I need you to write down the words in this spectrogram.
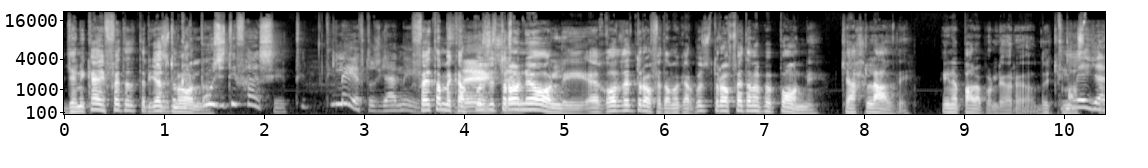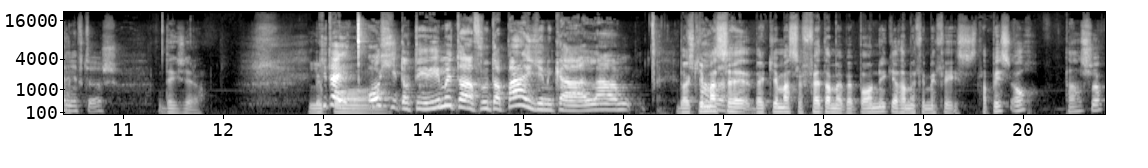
Γενικά η φέτα ταιριάζει το με όλα. καρπούζι, τι φάση; Τι, τι λέει αυτός Γιάννη; Φέτα με καρπούζι ξέρω. τρώνε όλοι. Εγώ δεν τρώω φέτα με καρπούζι, τρώω φέτα με πεπόνι και αχλάδι. Είναι πάρα πολύ ωραίο. Τι Δοκιμάστε. λέει το. Γιάννη αυτός; Δεν ξέρω. Λοιπόν, Κοίτα, όχι, το τυρί με τα φρούτα πάει γενικά, αλλά. δοκίμασε, δοκίμασε φέτα με πεπόνι και θα με θυμηθείς. Θα πεις, Ωχ, Τάσο.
